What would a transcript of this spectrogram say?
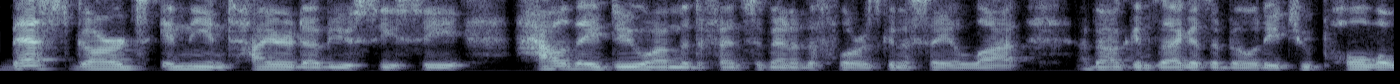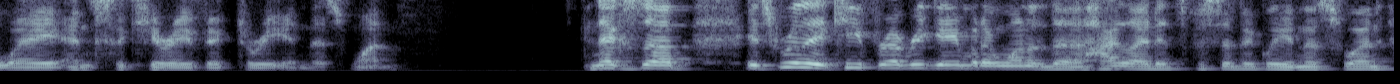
best guards in the entire WCC. How they do on the defensive end of the floor is going to say a lot about Gonzaga's ability to pull away and secure a victory in this one. Next up, it's really a key for every game, but I wanted to highlight it specifically in this one.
